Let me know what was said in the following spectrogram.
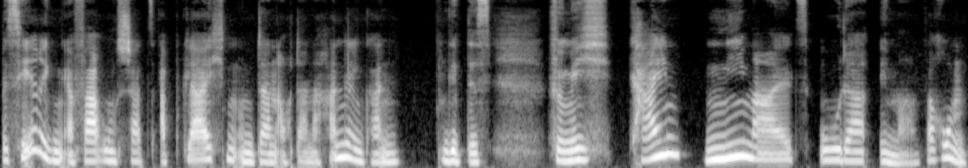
bisherigen Erfahrungsschatz abgleichen und dann auch danach handeln kann, gibt es für mich kein niemals oder immer. Warum?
